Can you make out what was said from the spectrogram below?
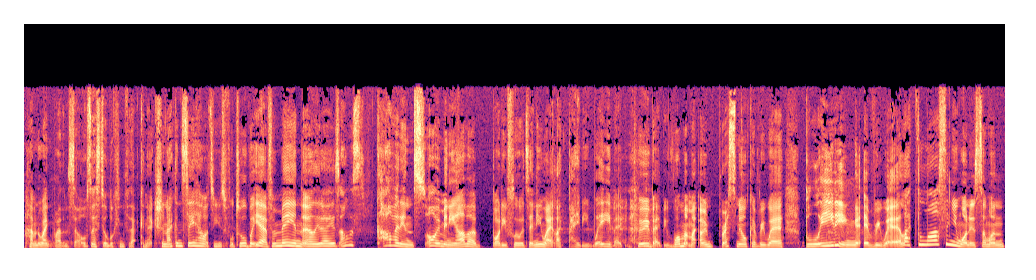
having to wank by themselves. They're still looking for that connection. I can see how it's a useful tool. But yeah, for me in the early days, I was covered in so many other body fluids anyway, like baby wee, baby poo, baby vomit, my own breast milk everywhere, bleeding everywhere. Like the last thing you want is someone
